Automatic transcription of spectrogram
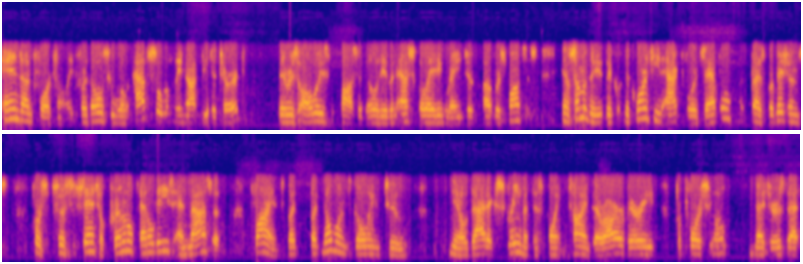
And unfortunately, for those who will absolutely not be deterred, there is always the possibility of an escalating range of, of responses. You know, some of the, the, the Quarantine Act, for example, has provisions for, for substantial criminal penalties and massive fines, but but no one's going to, you know, that extreme at this point in time. There are very proportional measures that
